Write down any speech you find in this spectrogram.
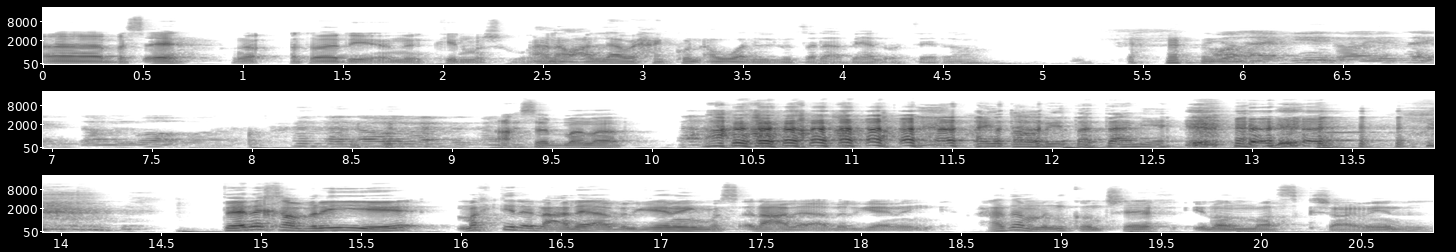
آه بس إيه لا أتاري يعني كثير مشهور أنا وعلاوي حنكون أول النزلاء بهالأوتيل ها يلا. أنا أكيد أنا قلت لك قدام الباب أنا أول ما أحسب منار هي توريطة ثانية تاني خبرية ما كتير لها علاقة بال gaming بس لها علاقة بال gaming حدا منكم شاف إيلون ماسك شو عمل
